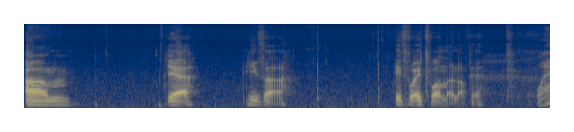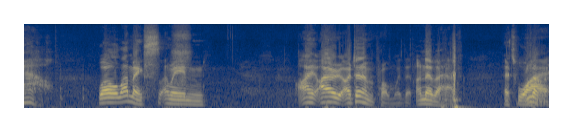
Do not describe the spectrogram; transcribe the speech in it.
um, yeah, he's uh, it's it's well known up here. Wow. Well, that makes. I mean, I I, I don't have a problem with it. I never have. That's why No.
